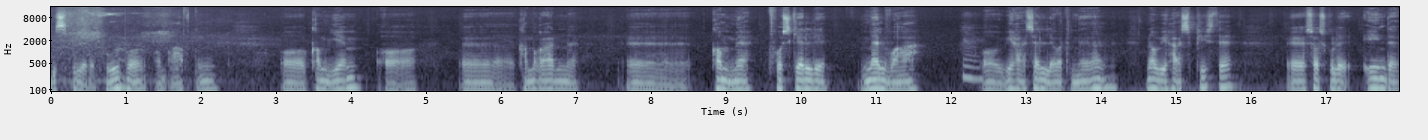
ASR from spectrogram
Vi spillede fodbold om aftenen kom hjem, og øh, kammeraterne øh, kom med forskellige madvarer. Mm. Og vi har selv lavet mad. Når vi har spist det, øh, så skulle en, der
